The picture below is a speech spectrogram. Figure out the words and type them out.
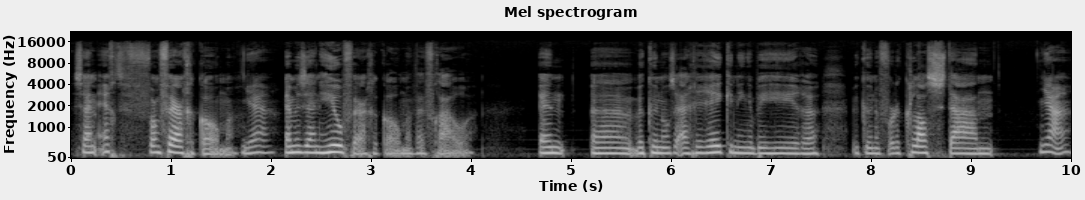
zijn echt van ver gekomen. Ja. En we zijn heel ver gekomen, wij vrouwen. En eh, we kunnen onze eigen rekeningen beheren. We kunnen voor de klas staan. Ja.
